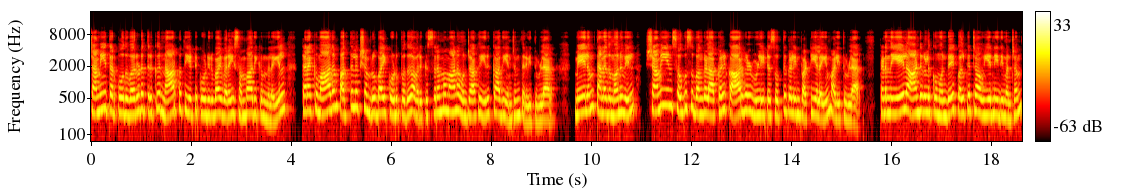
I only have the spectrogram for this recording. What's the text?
ஷமி தற்போது வருடத்திற்கு நாற்பத்தி எட்டு கோடி ரூபாய் வரை சம்பாதிக்கும் நிலையில் தனக்கு மாதம் பத்து லட்சம் ரூபாய் கொடுப்பது அவருக்கு சிரமமான ஒன்றாக இருக்காது என்றும் தெரிவித்துள்ளார். மேலும் தனது மனுவில் ஷமியின் சொகுசு பங்களாக்கள் கார்கள் உள்ளிட்ட சொத்துக்களின் பட்டியலையும் அளித்துள்ளார். கடந்த ஏழு ஆண்டுகளுக்கு முன்பே கொல்கத்தா உயர்நீதிமன்றம்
